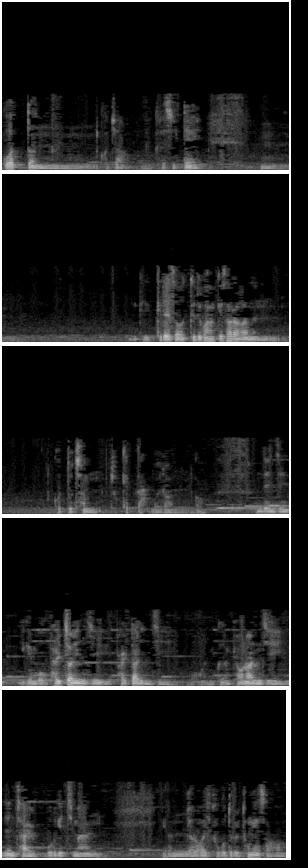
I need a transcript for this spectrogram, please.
꾸었던 거죠. 그랬을 때 음, 그, 그래서 그들과 함께 살아가는 것도 참 좋겠다. 뭐 이런 거. 근데 이제 이게 뭐 발전인지 발달인지 뭐 그냥 변화인지는 잘 모르겠지만 이런 여러 가지 도구들을 통해서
